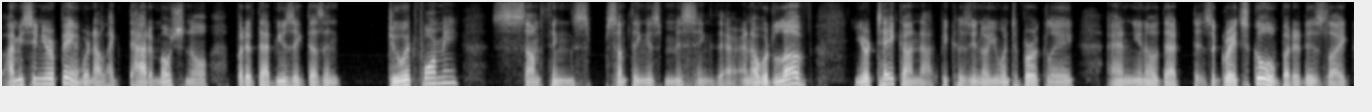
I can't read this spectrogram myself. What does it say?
i'm eastern european we're not like that emotional but if that music doesn't do it for me something's something is missing there. And i would love your take on that because you know you went to Berklee and you know that is a great school but it is like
